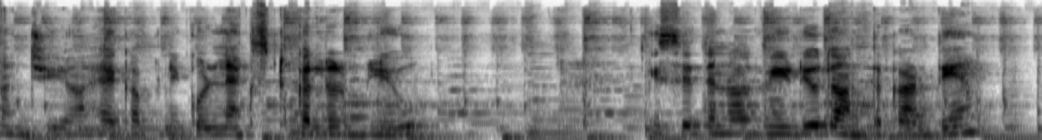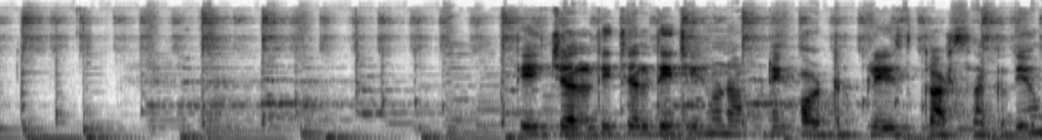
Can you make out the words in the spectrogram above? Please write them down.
ਹਾਂਜੀ ਆ ਹੈਗਾ ਆਪਣੇ ਕੋਲ ਨੈਕਸਟ ਕਲਰ ਬਲੂ ਇਸੇ ਦੇ ਨਾਲ ਵੀਡੀਓ ਦਾ ਅੰਤ ਕਰਦੇ ਹਾਂ। ਤੇ ਜਲਦੀ ਜਲਦੀ ਜੀ ਹੁਣ ਆਪਣੇ ਆਰਡਰ ਪਲੇਸ ਕਰ ਸਕਦੇ ਹੋ।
